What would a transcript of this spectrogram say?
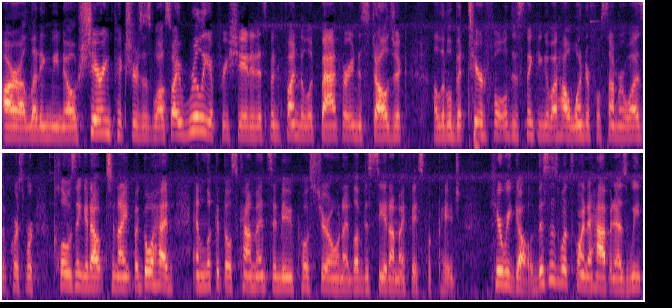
are uh, letting me know, sharing pictures as well. So I really appreciate it. It's been fun to look back, very nostalgic. A little bit tearful just thinking about how wonderful summer was. Of course, we're closing it out tonight, but go ahead and look at those comments and maybe post your own. I'd love to see it on my Facebook page. Here we go. This is what's going to happen as we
